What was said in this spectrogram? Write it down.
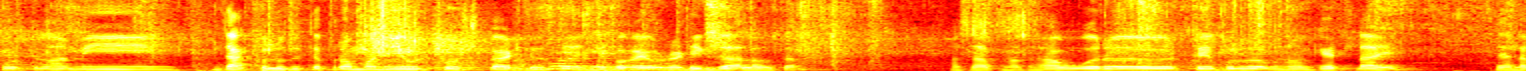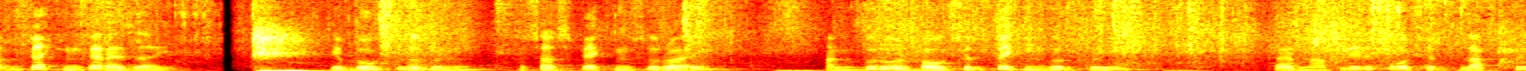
टोटल आम्ही दाखवलं होतं त्याप्रमाणे एवढी टोस्ट काढली होती आणि हे बघा एवढा ढीक झाला होता. असा आपण आता हा वर टेबलवर आपण घेतला आहे. त्याला पण पॅकिंग करायचं आहे. हे बघू शकता तुम्ही असं असं पॅकिंग सुरू आहे. आम्ही बरोबर पावसाचं पॅकिंग करतो आहे कारण आपल्याला ते पावसाचं लागतं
